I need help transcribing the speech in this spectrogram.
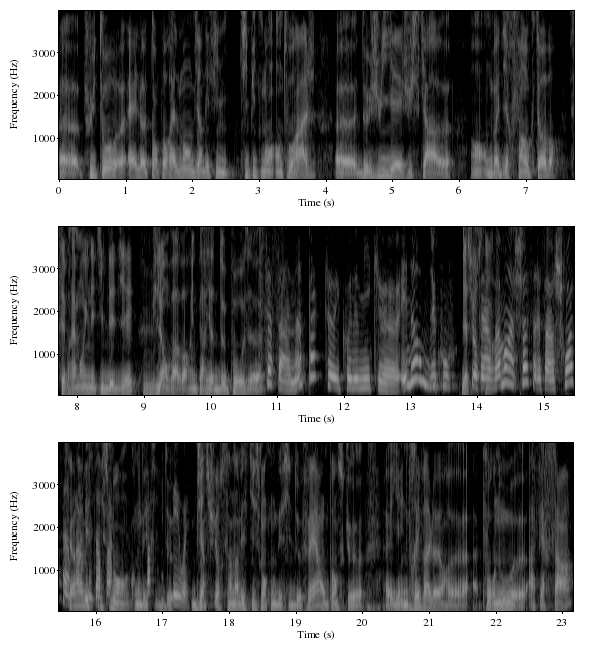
euh, plutôt, euh, elles, temporellement bien définies. Typiquement, entourage, euh, de juillet jusqu'à, on va dire, fin octobre, c'est vraiment une équipe dédiée. Mhm. Puis là, on va avoir une période de pause. Et ça, ça a un impact économique euh, énorme, du coup. Bien sûr, c'est vraiment un, choix, c'est un choix, c'est un, investissement qu'on décide de. Bien sûr, c'est un investissement qu'on décide de faire. On pense qu'il euh, y a une vraie valeur euh, pour nous à faire ça,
